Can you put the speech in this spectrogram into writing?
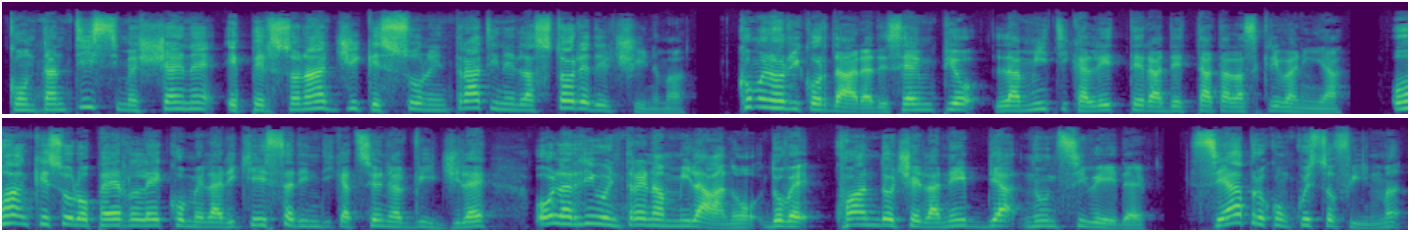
con tantissime scene e personaggi che sono entrati nella storia del cinema. Come non ricordare, ad esempio, la mitica lettera dettata alla scrivania, o anche solo perle come la richiesta di indicazioni al vigile o l'arrivo in treno a Milano, dove quando c'è la nebbia non si vede. Se apro con questo film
